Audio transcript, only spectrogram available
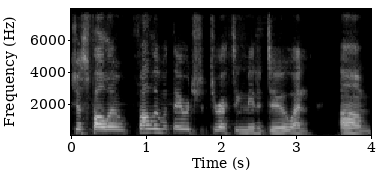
just follow follow what they were directing me to do. And um,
